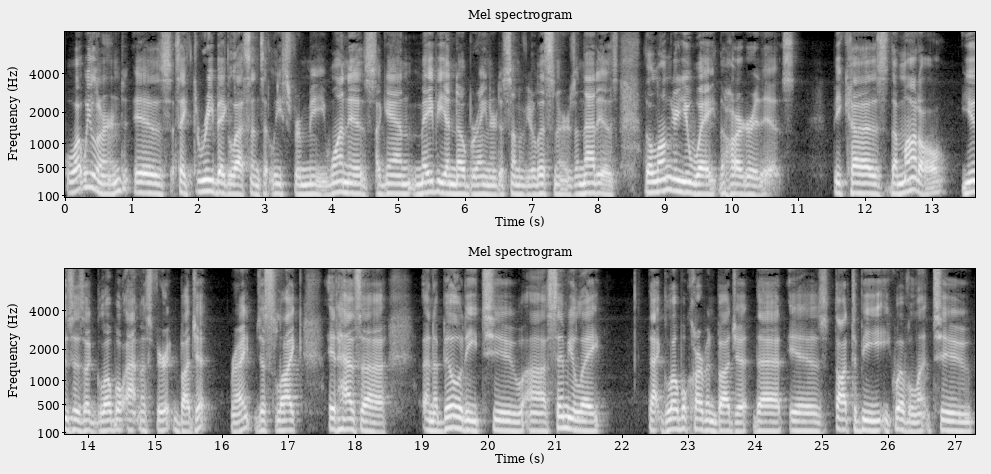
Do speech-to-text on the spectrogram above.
what we learned is, say, three big lessons, at least for me. One is, again, maybe a no brainer to some of your listeners, and that is the longer you wait, the harder it is. Because the model uses a global atmospheric budget, right? Just like it has a, an ability to uh, simulate that global carbon budget that is thought to be equivalent to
